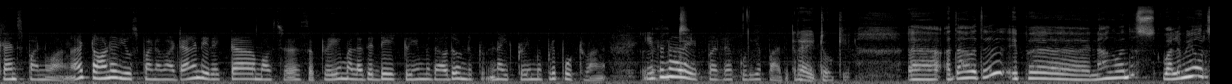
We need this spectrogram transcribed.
கிளென்ஸ் பண்ணுவாங்க. டோனர் யூஸ் பண்ண மாட்டாங்க. டிரெக்டாக மாய்ஸ்சரைசர் க்ரீம் அல்லது டே க்ரீம் ஏதாவது ஒன்று நைட் க்ரீம் இப்படி போட்டுருவாங்க. இதனால் ஏற்படக்கூடிய பாதிப்பு ரைட் ஓகே அதாவது இப்போ நாங்கள் வந்து வழமையா ஒரு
